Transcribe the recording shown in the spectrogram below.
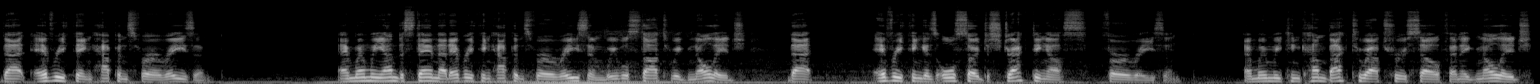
that everything happens for a reason. And when we understand that everything happens for a reason, we will start to acknowledge that everything is also distracting us for a reason. And when we can come back to our true self and acknowledge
